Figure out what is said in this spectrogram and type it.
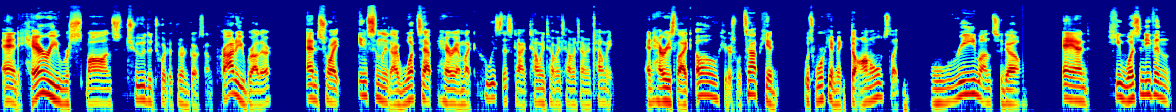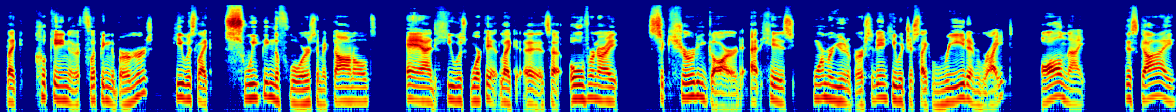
And Harry responds to the Twitter thread, goes, I'm proud of you, brother. And so I instantly, I WhatsApp Harry. I'm like, who is this guy? Tell me, tell me, tell me, tell me, tell me. And Harry's like, oh, here's what's up. He had, was working at McDonald's like three months ago and he wasn't even like cooking or flipping the burgers. He was like sweeping the floors at McDonald's and he was working at like, uh, it's an overnight security guard at his former university and he would just like read and write all night. This guy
